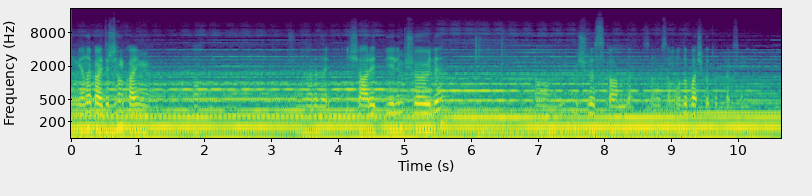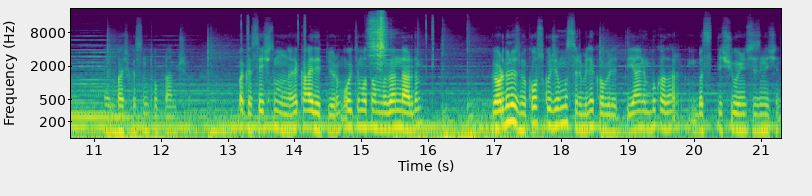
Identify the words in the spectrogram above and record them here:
Oğlum yana kaydıracağım kaymıyor. Şunları da işaretleyelim şöyle. Tamam. Şurası kaldı sanırsam. O da başka toprak sanırım. Evet, başkasının toprağıymış o. Bakın seçtim bunları. Kaydet diyorum. Ultimatomumu gönderdim. Gördünüz mü? Koskoca Mısır bile kabul etti. Yani bu kadar basitleşiyor oyun sizin için.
